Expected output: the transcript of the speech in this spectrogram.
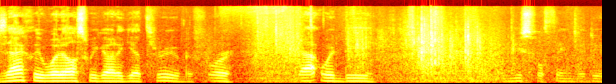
Exactly what else we got to get through before that would be a useful thing to do.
